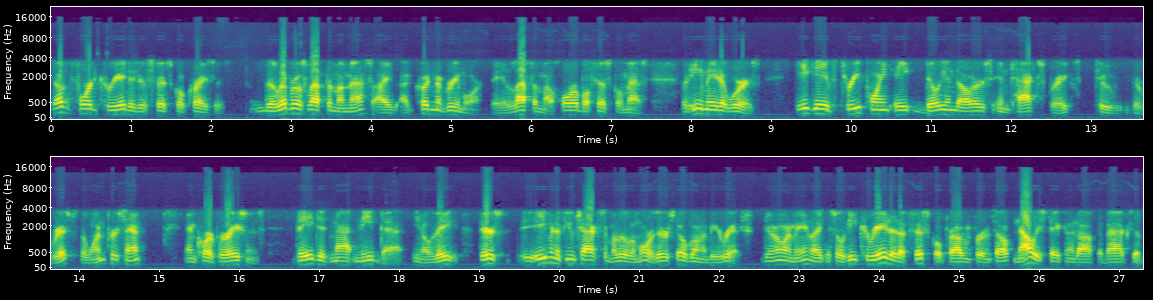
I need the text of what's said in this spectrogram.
Doug Ford created his fiscal crisis. The Liberals left him a mess. I, I couldn't agree more. They left him a horrible fiscal mess, but he made it worse. He gave $3.8 billion in tax breaks to rich, the one percent, and corporations. They did not need that. You know, they there's even if you tax them a little more, they're still going to be rich. You know what I mean? Like so, he created a fiscal problem for himself. Now he's taking it off the backs of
